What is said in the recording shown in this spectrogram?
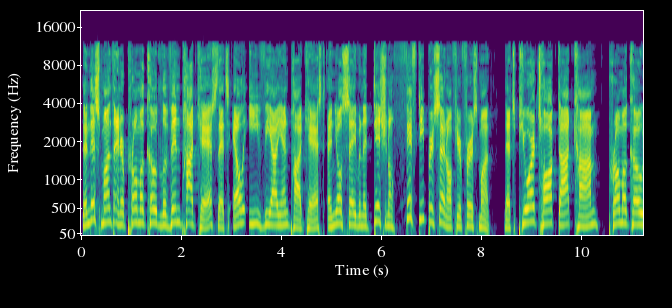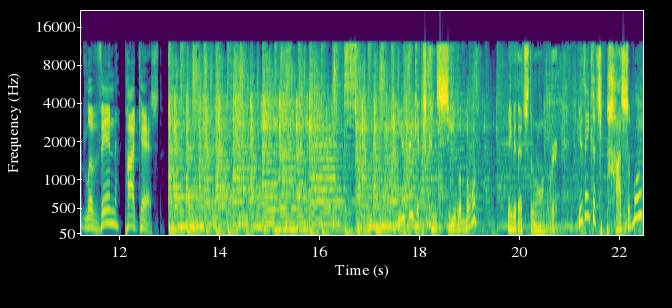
Then this month, enter promo code Levin Podcast, that's L E V I N Podcast, and you'll save an additional 50% off your first month. That's puretalk.com, promo code Levin Podcast. Do you think it's conceivable? Maybe that's the wrong word. Do you think it's possible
